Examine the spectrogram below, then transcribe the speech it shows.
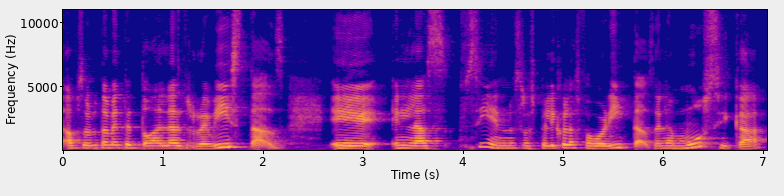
absolutamente todas las revistas, eh, en las, sí, en nuestras películas favoritas, en la música.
